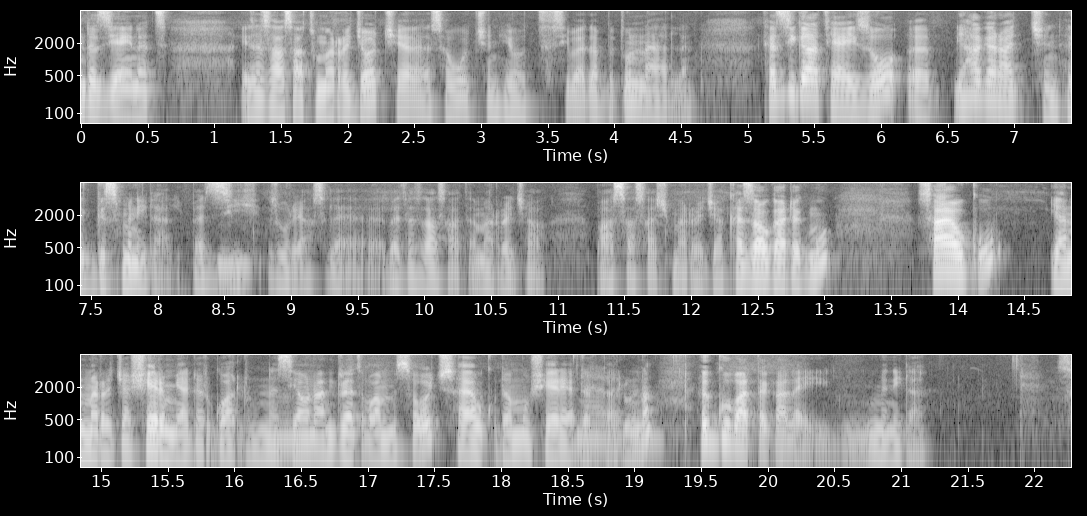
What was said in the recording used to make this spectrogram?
እንደዚህ አይነት የተሳሳቱ መረጃዎች የሰዎችን ሕይወት ሲበጠብጡ እናያለን። ከዚህ ጋር ተያይዞ የሀገራችን ሕግስ ምን ይላል በዚህ ዙሪያ ስለ በተሳሳተ መረጃ በአሳሳች መረጃ ከዛው ጋር ደግሞ ሳያውቁ ያን መረጃ share የሚያደርጉ አሉ። እነዚህ አሁን አንድ ነጥብ አምስት ሰዎች ሳያውቁ ደግሞ share ያደርጋሉ እና ህጉ በአጠቃላይ ምን ይላል? so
